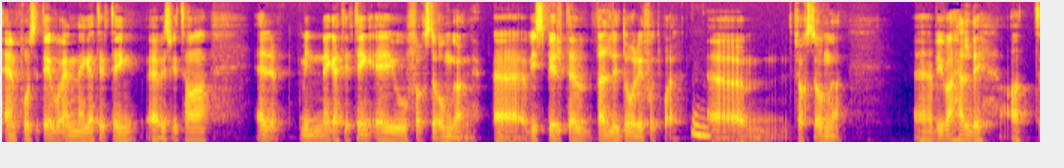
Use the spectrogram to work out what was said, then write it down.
en positiv og en negativ ting uh, Hvis vi tar en, Min negativ ting er jo første omgang. Uh, vi spilte veldig dårlig fotball mm -hmm. første omgang. vi var heldige at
